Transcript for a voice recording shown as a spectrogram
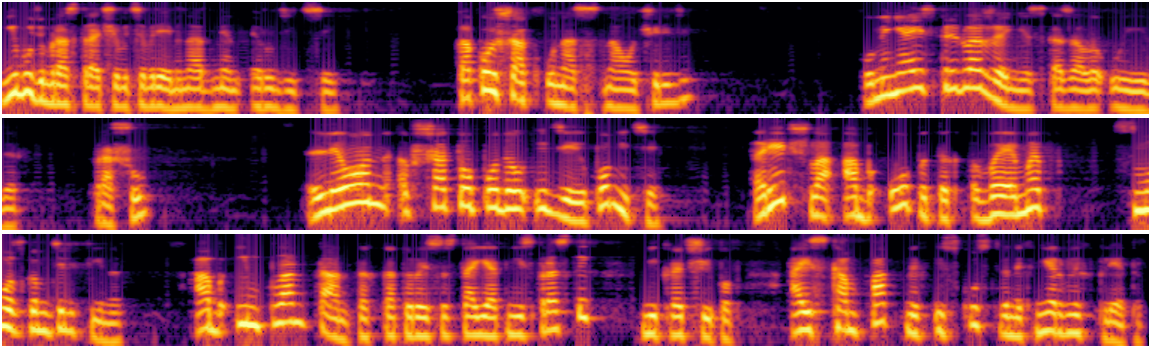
Не будем растрачивать время на обмен эрудицией. Какой шаг у нас на очереди? — У меня есть предложение, — сказала Уивер. — Прошу. Леон в шато подал идею, помните? Речь шла об опытах ВМФ с мозгом дельфинов об имплантантах, которые состоят не из простых микрочипов, а из компактных искусственных нервных клеток.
